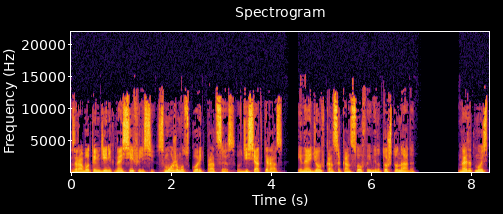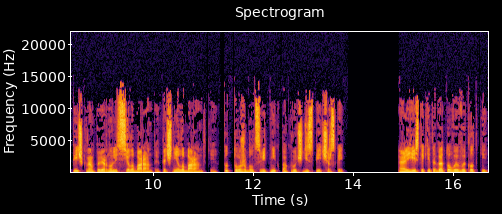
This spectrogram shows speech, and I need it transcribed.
Заработаем денег на сифилисе, сможем ускорить процесс в десятки раз и найдем в конце концов именно то, что надо. На этот мой спич к нам повернулись все лаборанты, точнее лаборантки. Тут тоже был цветник покруче диспетчерской. А есть какие-то готовые выкладки?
